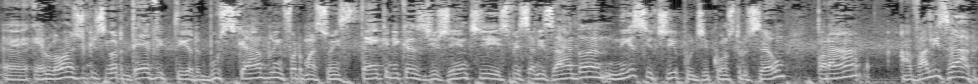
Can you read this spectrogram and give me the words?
é, é lógico que o senhor deve ter buscado informações técnicas de gente especializada nesse tipo de construção para avalizar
